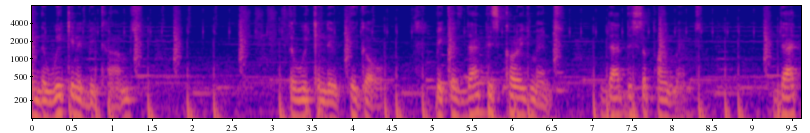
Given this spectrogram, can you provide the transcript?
and the weakened it becomes, the weakened they, they go. Because that discouragement, that disappointment, that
